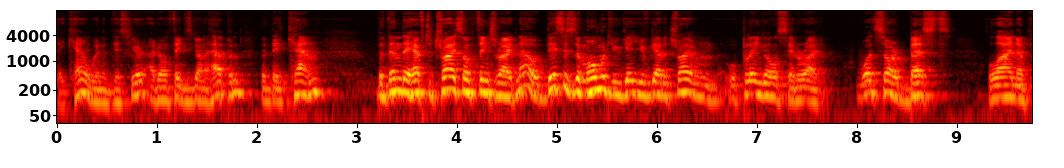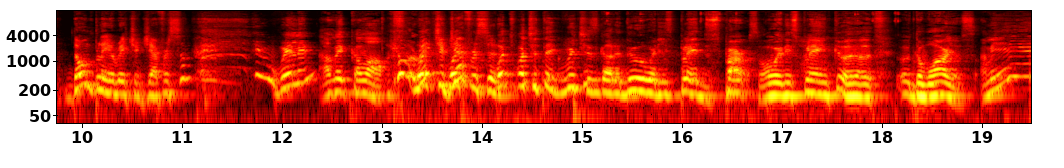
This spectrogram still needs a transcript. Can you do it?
they can win it this year. I don't think it's going to happen, but they can. But then they have to try some things right now. This is the moment you get. You've got to try. mm, We're playing Golden State. All right. What's our best lineup? Don't play Richard Jefferson. really? I mean, come on. Come on, Richard What- Jefferson. What what you think Rich is gonna do when he's playing the Spurs or when he's playing uh, the Warriors? I mean, it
